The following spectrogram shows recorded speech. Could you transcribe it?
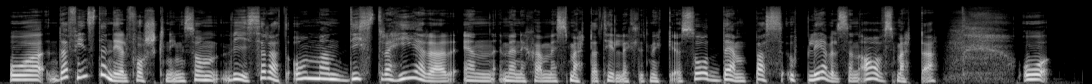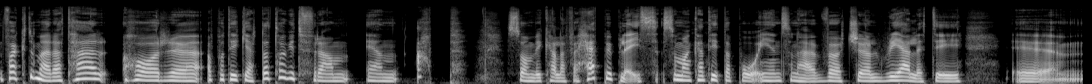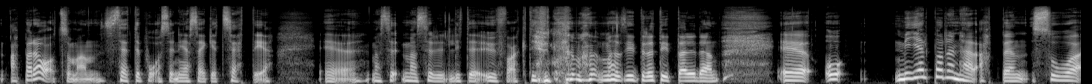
Och där finns det en del forskning som visar att om man distraherar en människa med smärta tillräckligt mycket så dämpas upplevelsen av smärta. Och faktum är att här har eh, Apotek Hjärta tagit fram en app som vi kallar för Happy Place, som man kan titta på i en sån här virtual reality eh, apparat som man sätter på sig. Ni har säkert sett det. Eh, man, ser, man, ser, lite ufo-aktig ut när man, man, sitter och tittar i den. Eh, och med hjälp av den här appen så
